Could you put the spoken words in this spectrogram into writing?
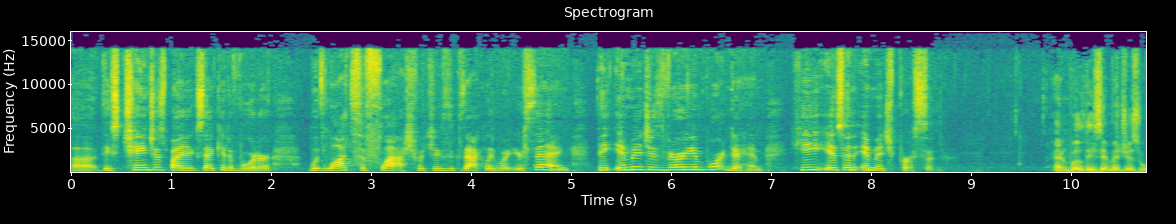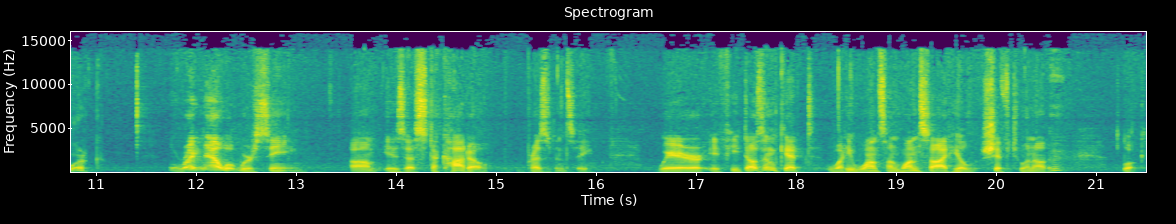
uh, these changes by executive order with lots of flash, which is exactly what you're saying. The image is very important to him. He is an image person. And will these images work? Well, right now, what we're seeing um, is a staccato presidency, where if he doesn't get what he wants on one side, he'll shift to another. Mm. Look,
